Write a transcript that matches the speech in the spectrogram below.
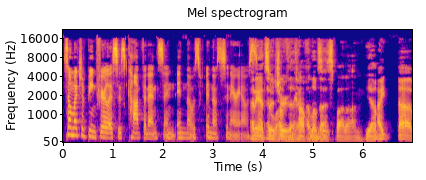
so much of being fearless is confidence in, in those, in those scenarios. I think that's I so love true. that. The I confidence love that. is spot on. Yeah. I uh,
